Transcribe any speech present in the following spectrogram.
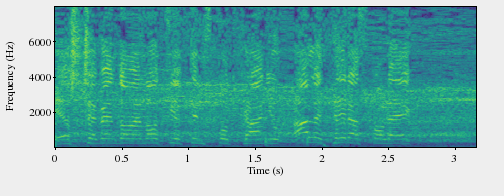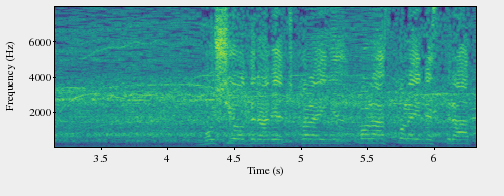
Jeszcze będą emocje w tym spotkaniu, ale teraz to Lech musi odrabiać kolejny, po raz kolejny straty.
